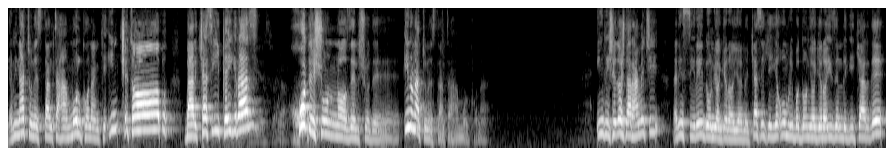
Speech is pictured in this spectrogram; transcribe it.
یعنی نتونستن تحمل کنن که این کتاب بر کسی غیر از خودشون نازل شده. اینو نتونستن تحمل کنن. این ریشه داشت در همه چی؟ در این سیره دنیاگرایانه. کسی که یه عمری با دنیاگرایی زندگی کرده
